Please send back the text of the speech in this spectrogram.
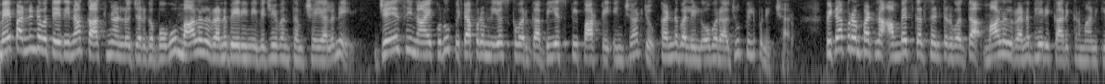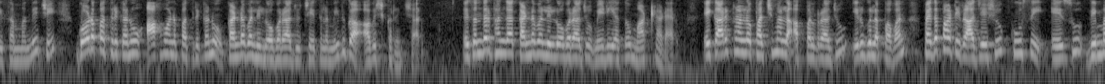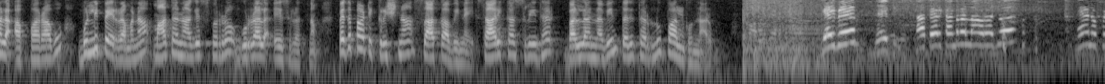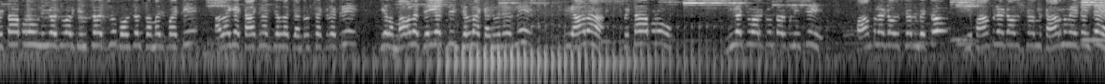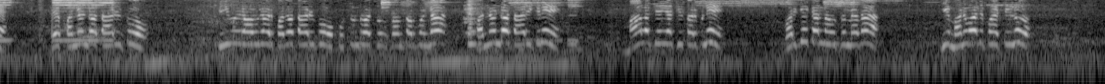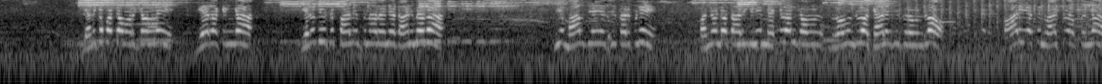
మే పన్నెండవ తేదీన కాకినాడలో జరగబోవు మాలల రణబేరిని విజయవంతం చేయాలని జేఏసీ నాయకుడు పిఠాపురం నియోజకవర్గ BSP party incharge Kandavalli Lovaraju పిలుపునిచ్చారు. పిఠాపురం పట్న అంబేద్కర్ సెంటర్ వద్ద మాలల రణభేరి కార్యక్రమానికి సంబంధించి గోడపత్రికను ఆహ్వాన పత్రికను కండవల్లి లోవరాజు చేతుల మీదుగా ఆవిష్కరించారు. ఈ సందర్భంగా కండవల్లి లోవరాజు మీడియాతో మాట్లాడారు. ఈ కార్యక్రమంలో పశ్చిమల్ల అప్పలరాజు ఇరుగుల పవన్ పెదపాటి రాజేషు కూసి ఏసు దిమ్మల అప్పారావు బుల్లిపే రమణ మాతా నాగేశ్వరరావు గుర్రాల ఏసురత్నం. పెదపాటి కృష్ణ సాకా వినయ్ సారికా శ్రీధర్ బల్లా నవీన్ తదితరులు పాల్గొన్నారు. జై భీమ్. నా పేరు నేను పిఠాపురం నియోజకవర్గ ఇన్ఛార్జ్ బహుజన్ సమాజ్ పార్టీ అలాగే కాకినాడ జిల్లా జనరల్ సెక్రటరీ ఇలా మాల జేఎస్సీ జిల్లా కన్వీనర్ని. ఇవాళ పిఠాపురం నియోజకవర్గం తరపు నుంచి పాంప్లెట్ ఆవిష్కరణ పెట్టాం. ఈ పాంప్లెట్ ఆవిష్కరణ కారణం ఏంటంటే రేపు పన్నెండో తారీఖు పివి రావు గారు పదో తారీఖు పుట్టినరోజు సందర్భంగా పన్నెండో తారీఖుని మాల జేఏసీ తరపుని వర్గీకరణ అంశం మీద ఈ మనువాది పార్టీలు వెనకబడ్డ వర్గాలని ఏ రకంగా ఎడదీసి పాలిస్తున్నారనే దాని మీద ఈ మాల జేఏసీ తరపుని పన్నెండో తారీఖుని మెక్కలన్ గ్రౌండ్లో కాలేజీ గ్రౌండ్లో భారీ ఎత్తున రాష్ట్ర వ్యాప్తంగా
